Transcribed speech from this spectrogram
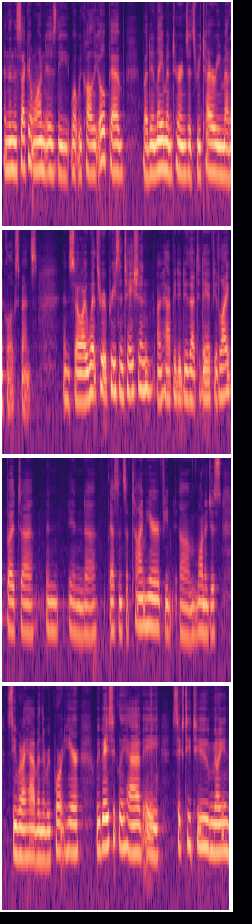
And then the second one is the, what we call the OPEB, but in layman terms, it's retiree medical expense. And so I went through a presentation. I'm happy to do that today if you'd like, but uh, in, in uh, essence of time here, if you want to just see what I have in the report here, we basically have a $62 million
